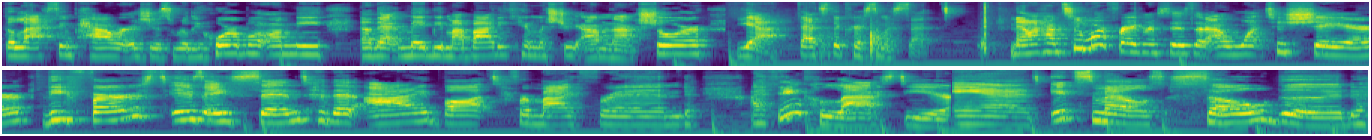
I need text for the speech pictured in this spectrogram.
The lasting power is just really horrible on me. Now that may be my body chemistry, I'm not sure. Yeah, that's the Christmas scent. Now I have two more fragrances that I want to share. The first is a scent that I bought for my friend, I think last year. And it smells so good,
